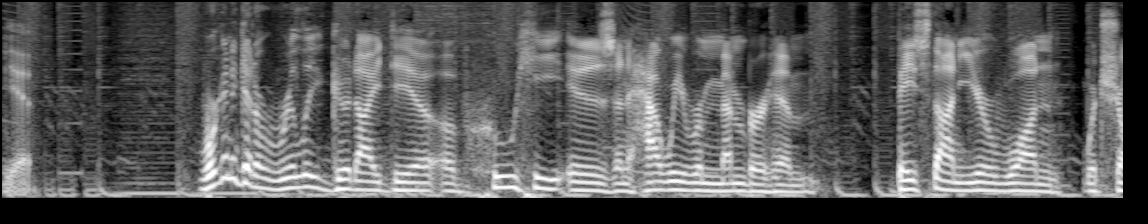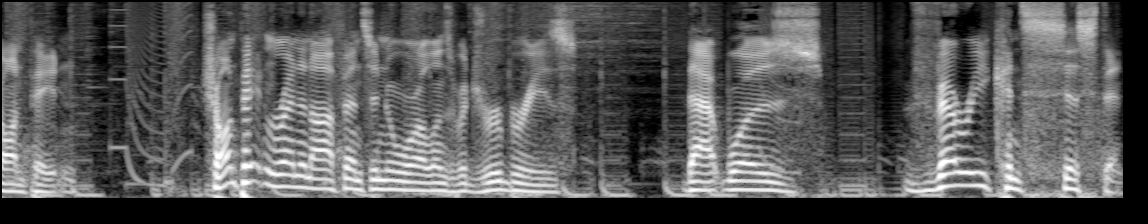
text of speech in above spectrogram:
Yeah. We're going to get a really good idea of who he is and how we remember him based on year one with Sean Payton. Sean Payton ran an offense in New Orleans with Drew Brees that was very consistent.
